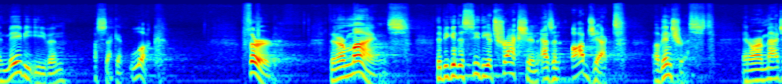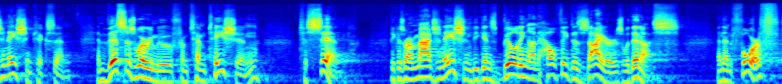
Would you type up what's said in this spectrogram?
and maybe even a second look. Third, then our minds, they begin to see the attraction as an object of interest, and our imagination kicks in. And this is where we move from temptation to sin, because our imagination begins building unhealthy desires within us. And then, fourth,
